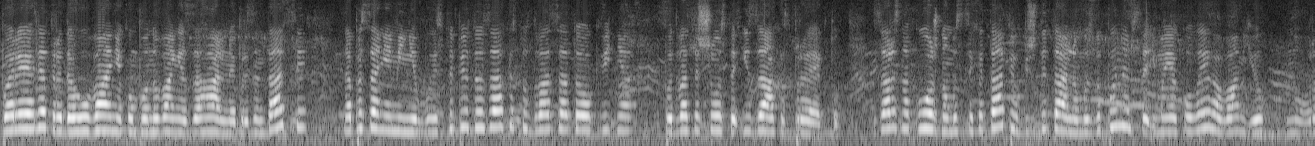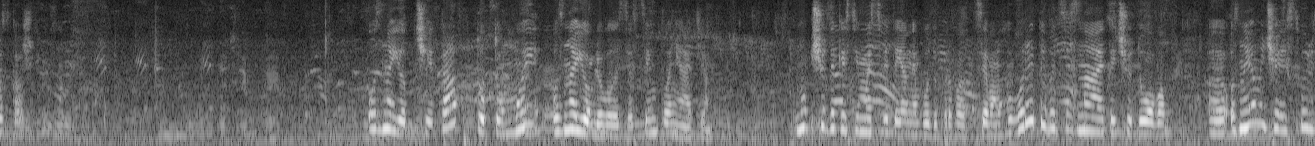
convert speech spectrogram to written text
перегляд, редагування, компонування загальної презентації, написання міні-виступів до захисту з 20 квітня по 26 і захист проекту. Зараз на кожному з цих етапів більш детально ми зупинимося, і моя колега вам його ну, розкаже. Ознайомчий етап, тобто ми ознайомлювалися з цим поняттям. Ну, що таке сіми світи, я не буду про це вам говорити, ви це знаєте чудово. Е, Ознайомлююча екскур-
